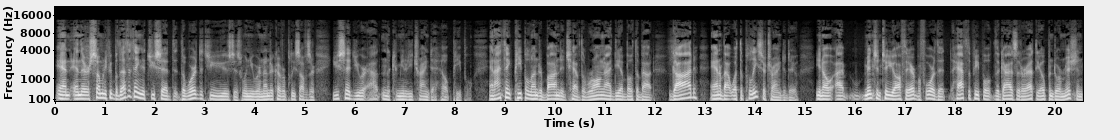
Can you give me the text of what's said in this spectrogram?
and and there are so many people. The other thing that you said, the word that you used is when you were an undercover police officer. You said you were out in the community trying to help people, and I think people under bondage have the wrong idea both about God and about what the police are trying to do. You know, I mentioned to you off the air before that half the people, the guys that are at the open door mission,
